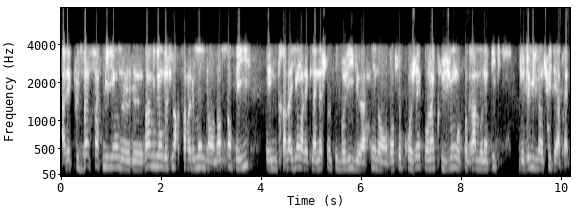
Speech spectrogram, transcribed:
avec plus de 25 millions de, 20 millions de joueurs à travers le monde dans, 100 pays. Et nous travaillons avec la National Football League à fond dans, ce projet pour l'inclusion au programme olympique de 2028 et après.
